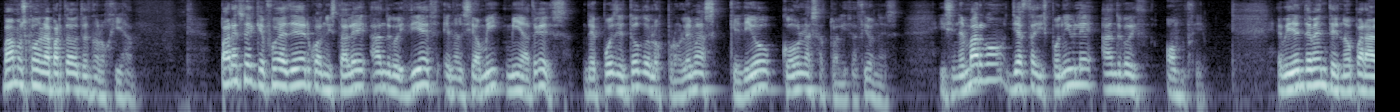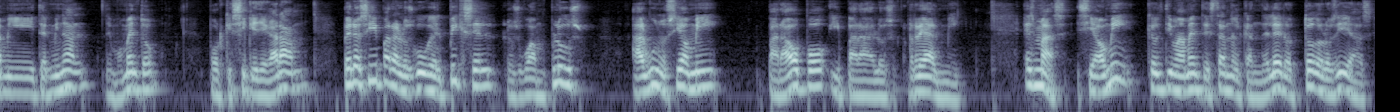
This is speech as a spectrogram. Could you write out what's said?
Vamos con el apartado de tecnología. Parece que fue ayer cuando instalé Android 10 en el Xiaomi Mi A3, después de todos los problemas que dio con las actualizaciones. Y sin embargo, ya está disponible Android 11. Evidentemente no para mi terminal, de momento, porque sí que llegará, pero sí para los Google Pixel, los OnePlus, algunos Xiaomi, para Oppo y para los Realme. Es más, Xiaomi, que últimamente está en el candelero todos los días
